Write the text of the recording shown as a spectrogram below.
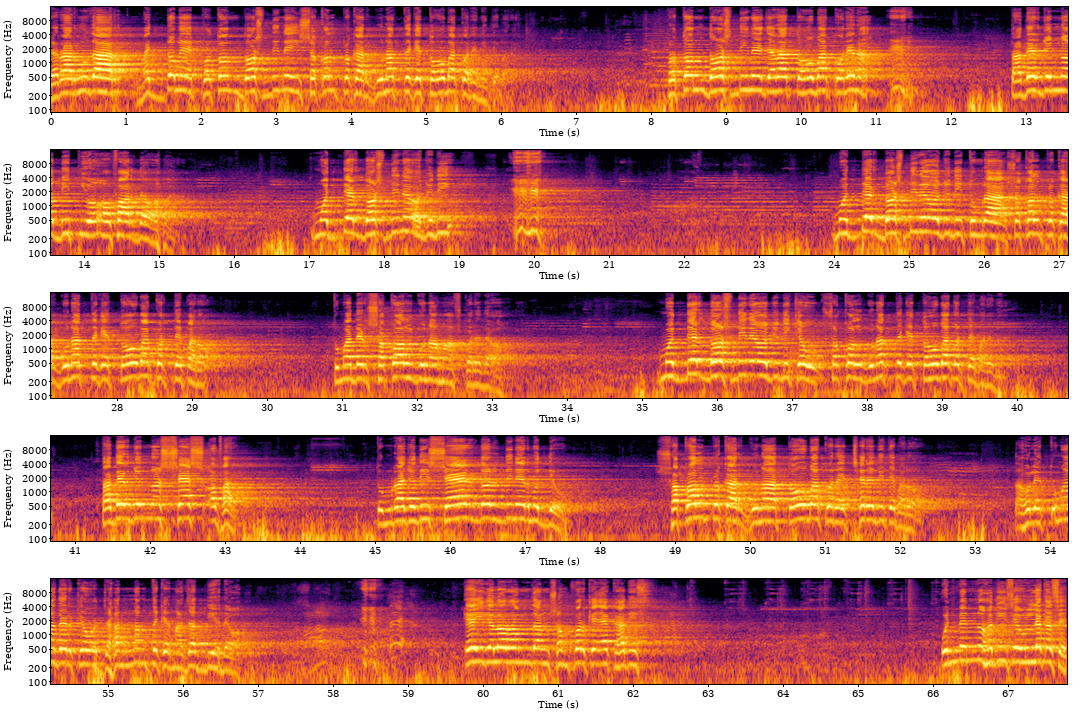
যারা রোজার মাধ্যমে প্রথম দশ দিনেই সকল প্রকার গুণার থেকে তওবা করে নিতে পারে। প্রথম দশ দিনে যারা তওবা করে না, তাদের জন্য দ্বিতীয় অফার দেওয়া হয়। মধ্যের দশ দিনেও যদি মধ্যের দশ দিনেও যদি তোমরা সকল প্রকার গুণার থেকে তৌবা করতে পারো, তোমাদের সকল গুণা মাফ করে দেওয়া মধ্যের দশ দিনেও যদি কেউ সকল গুণার থেকে তৌবা করতে পারে না, তাদের জন্য শেষ অফার। তোমরা যদি শেষ দশ দিনের মধ্যেও সকল প্রকার গুণা তৌবা করে ছেড়ে দিতে পারো, তাহলে তোমাদেরকেও জাহান্নাম থেকে নাজাদ দিয়ে দেওয়া এই গেল রমজান সম্পর্কে এক হাদিস। অন্যান্য হাদিসে উল্লেখ আছে,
